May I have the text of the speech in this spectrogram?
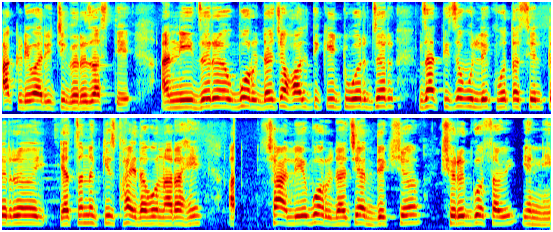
आकडेवारीची गरज असते. आणि जर बोर्डाच्या हॉल तिकीटवर जर जातीचा उल्लेख होत असेल तर याचा नक्कीच फायदा होणार आहे. शालेय बोर्डाचे अध्यक्ष शरद गोसावी यांनी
